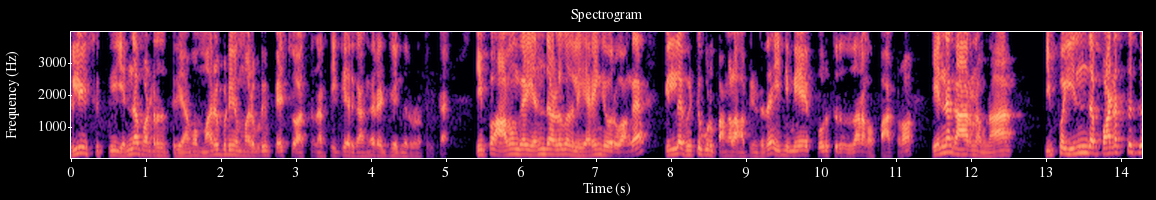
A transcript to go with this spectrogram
ரிலீஸுக்கு என்ன பண்ணுறதுன்னு தெரியாமல் மறுபடியும் மறுபடியும் பேச்சுவார்த்தை நடத்திக்கிட்டே இருக்காங்க ரெட் ஜெயின் நிறுவனத்துக்கிட்ட. இப்போ அவங்க எந்த அளவுக்கு அதில் இறங்கி வருவாங்க இல்லை விட்டு கொடுப்பாங்களா அப்படின்றத இனிமே பொறுத்திருந்து தான் நம்ம பார்க்கணும். என்ன காரணம்னா இப்போ இந்த படத்துக்கு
